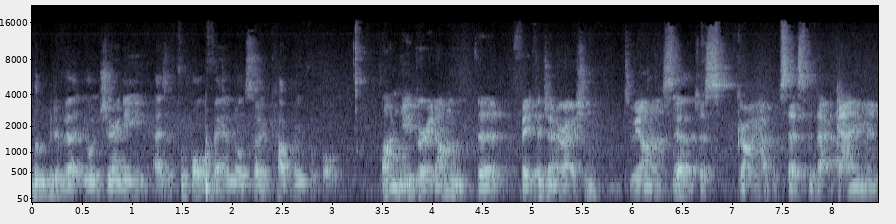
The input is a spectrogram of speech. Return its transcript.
little bit about your journey as a football fan and also covering football? I'm new breed. I'm the FIFA generation, to be honest. Yeah. Just growing up obsessed with that game, and,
